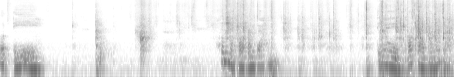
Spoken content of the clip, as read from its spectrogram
รสดี คนให้เข้ากันจ้ะตีให้เข้ากันนะจ้ะ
